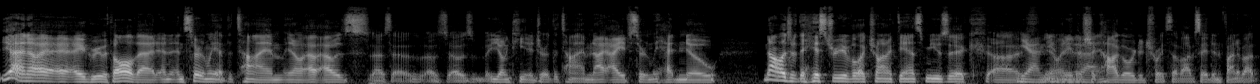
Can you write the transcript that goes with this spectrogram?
Yeah, no, I, I, agree with all of that, and and certainly at the time, you know, I, I, was, I was, I was I was a young teenager at the time, and I, I certainly had no knowledge of the history of electronic dance music. Uh, Yeah, you know, any of the. Chicago or Detroit stuff. Obviously, I didn't find about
